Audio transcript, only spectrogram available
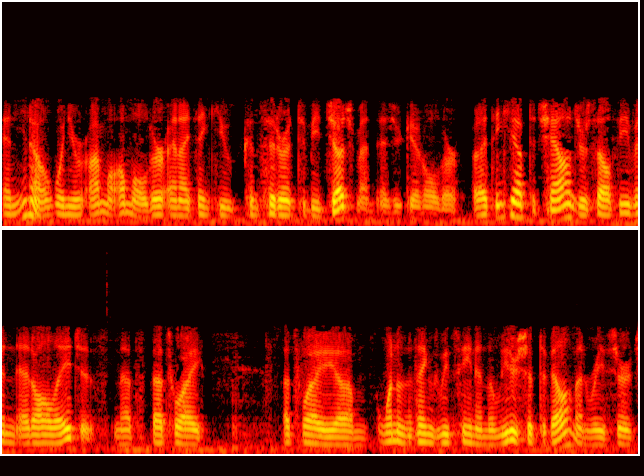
and you know when you're I'm I'm older and I think you consider it to be judgment as you get older. But I think you have to challenge yourself even at all ages. And that's that's why that's why um, one of the things we've seen in the leadership development research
